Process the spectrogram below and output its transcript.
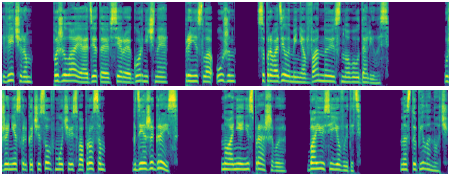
Вечером пожилая, одетая в серое горничная, принесла ужин, сопроводила меня в ванную и снова удалилась. Уже несколько часов мучаюсь вопросом, где же Грейс? Но о ней не спрашиваю, боюсь ее выдать. Наступила ночь,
